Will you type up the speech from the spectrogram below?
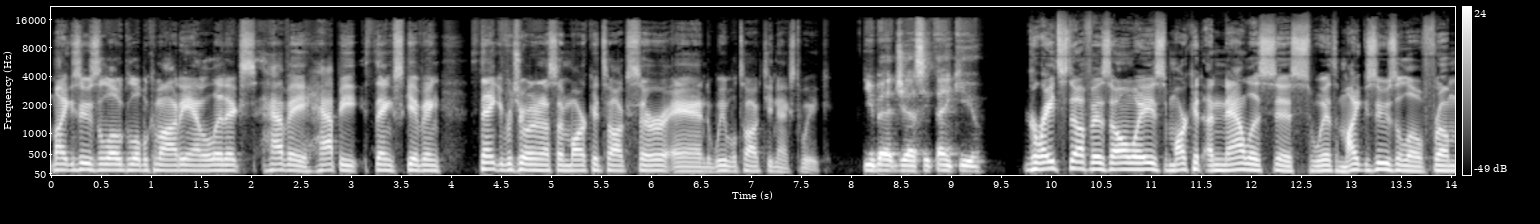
Mike Zuzolo, Global Commodity Analytics, have a happy Thanksgiving. Thank you for joining us on Market Talk, sir, and we will talk to you next week. You bet, Jesse. Thank you. Great stuff as always. Market analysis with Mike Zuzolo from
